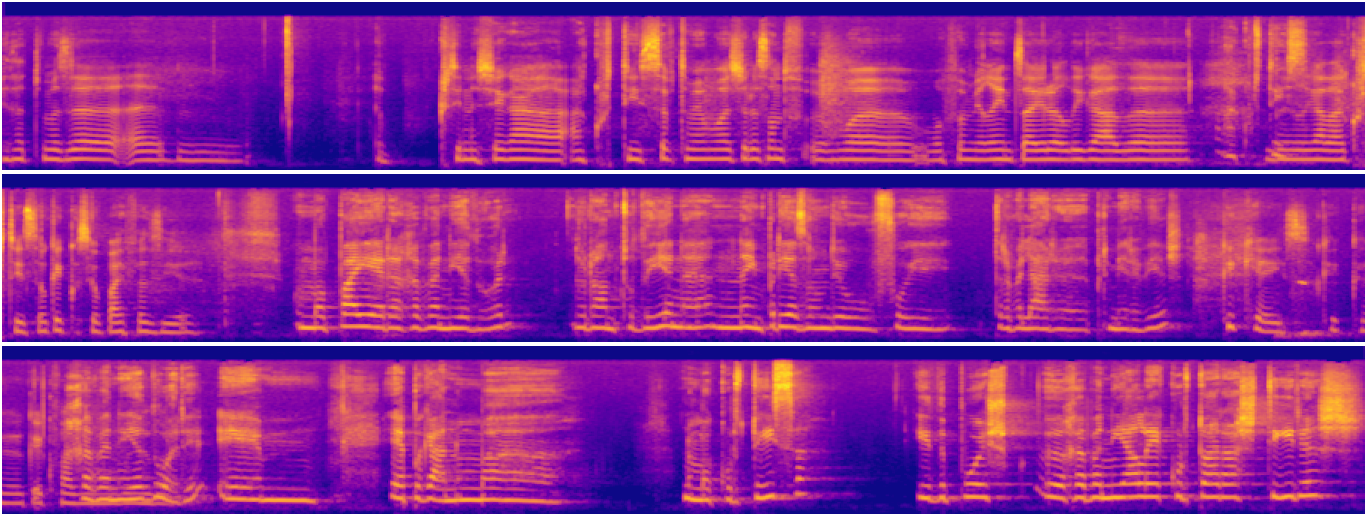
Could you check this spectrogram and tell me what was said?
Exato, mas a, a, a Cristina chega à, à, cortiça, também é uma geração de uma, uma família inteira ligada à cortiça. ligada à cortiça. O que é que o seu pai fazia? O meu pai era rabaneador durante o dia na, na empresa onde eu fui trabalhar a primeira vez. O que é, que é isso? O que é que, é que faz rabaneador? É, é pegar numa, numa cortiça e depois uh, rabaneá-la é cortar as tiras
